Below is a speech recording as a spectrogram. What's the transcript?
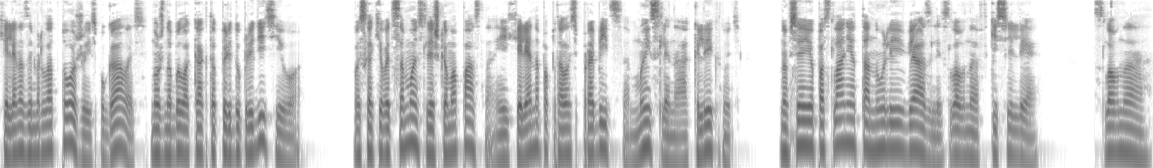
Хелена замерла тоже, испугалась. Нужно было как-то предупредить его. Выскакивать самой слишком опасно, и Хелена попыталась пробиться, мысленно окликнуть. Но все ее послания тонули и вязли, словно в киселе. Словно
